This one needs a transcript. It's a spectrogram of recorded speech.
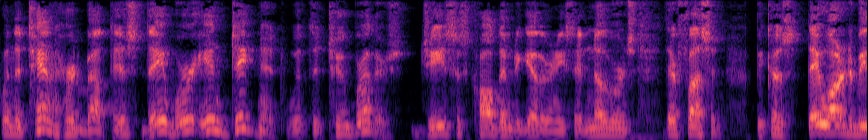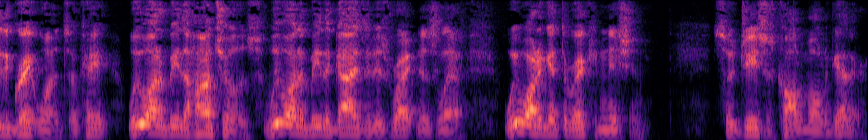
When the ten heard about this, they were indignant with the two brothers. Jesus called them together and he said, in other words, they're fussing because they wanted to be the great ones, okay? We want to be the honchos. We want to be the guys that is right and is left. We want to get the recognition. So Jesus called them all together.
